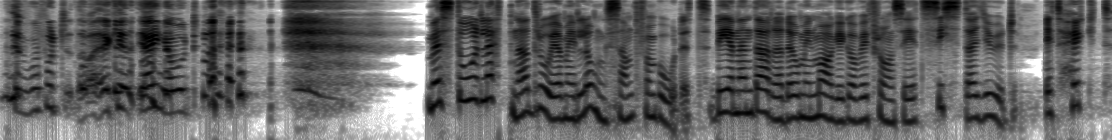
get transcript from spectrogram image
Du får fortsätta, jag, kan, jag har inga ord. Med stor lättnad drog jag mig långsamt från bordet. Benen darrade och min mage gav ifrån sig ett sista ljud. Ett högt,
